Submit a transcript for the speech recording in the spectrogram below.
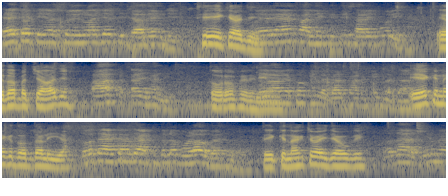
ਇਹ ਝੋਟੀ ਦਾ ਸੋਈ ਨੂੰ ਅਜੇ ਤੀਜਾ ਦਿਨ ਜੀ। ਠੀਕ ਆ ਜੀ। ਮੇਰੇ ਆ ਖਾਲੀ ਕੀਤੀ ਸਾਰੀ ਪੂਰੀ ਇਹਦਾ ਬੱਚਾ ਅੱਜ ਆ ਕੱਟਾ ਜਹਾਂਦੀ ਤੋਰੋ ਫਿਰ ਲੈਵਾ ਇਹਨੂੰ ਵੇਖੋ ਕੀ ਲੱਗਾ ਖਾਣ ਕੀ ਲੱਗਾ? ਇਹ ਕਿੰਨੇ ਕ ਦੁੱਧ ਵਾਲੀ ਆ? ਦੁੱਧ ਆਟਾ ਦੇ 8 ਕਿਲੋ ਬੋਲਾ ਹੋਗਾ ਤੁਹਾਨੂੰ ਤੇ ਕਿੰਨਾ ਕੁ ਚਵਾਈ ਜਾਊਗੀ? ਉਹਦਾ ਰੁਪਏ ਮੈਂ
